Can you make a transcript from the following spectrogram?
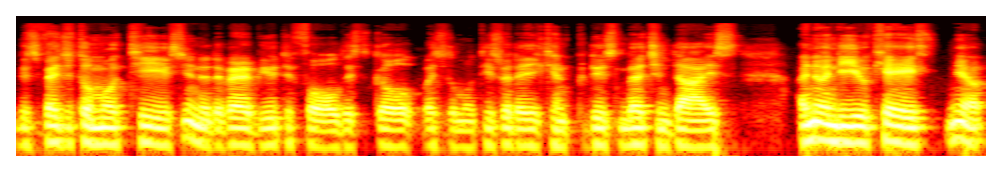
this vegetal motifs you know they're very beautiful this gold vegetal motifs whether you can produce merchandise i know in the uk you know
